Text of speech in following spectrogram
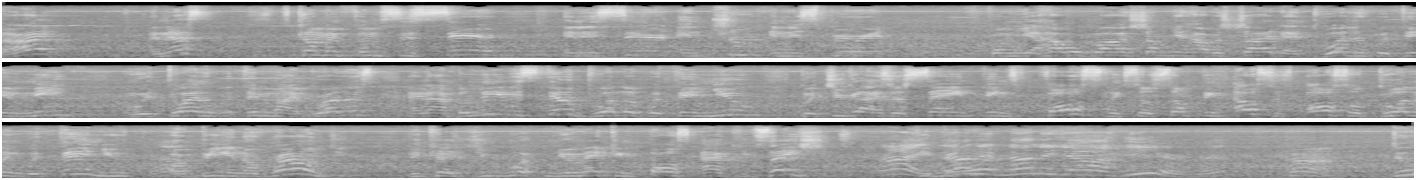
Alright? And that's coming from sincere and sincere and truth in the spirit from Yahweh Ba'asham Yahweh Shai that dwelleth within me and we dwelleth within my brothers. And I believe it still dwelleth within you, but you guys are saying things falsely, so something else is also dwelling within you or being around you. Because you, you're making false accusations. Right. You know None of, none of y'all here, man. Huh. Do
